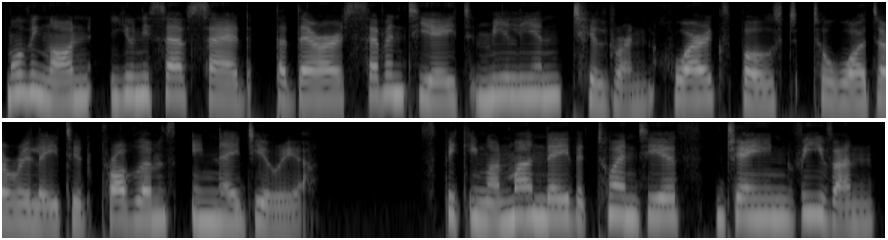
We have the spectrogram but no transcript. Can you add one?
Moving on, UNICEF said that there are 78 million children who are exposed to water related problems in Nigeria. Speaking on Monday, the 20th, Jane Bevan,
